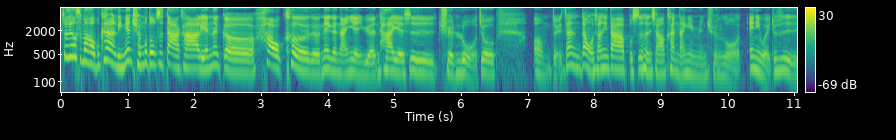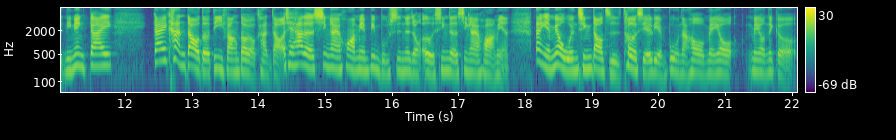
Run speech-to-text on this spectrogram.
就是有什么好不看？里面全部都是大咖，连那个浩克的那个男演员他也是全裸。就嗯，对，但但我相信大家不是很想要看男演员全裸。Anyway，就是里面该该看到的地方都有看到，而且他的性爱画面并不是那种恶心的性爱画面，但也没有文青到只特写脸部，然后没有没有那个。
